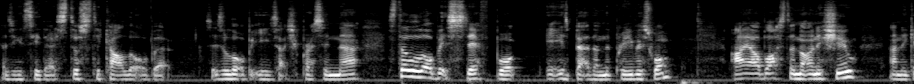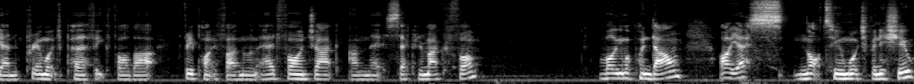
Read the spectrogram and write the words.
As you can see there, it does stick out a little bit, so it's a little bit easier to actually press in there. Still a little bit stiff, but it is better than the previous one. IR blaster not an issue, and again, pretty much perfect for that 3.5mm headphone jack and the secondary microphone. Volume up and down, oh yes, not too much of an issue.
